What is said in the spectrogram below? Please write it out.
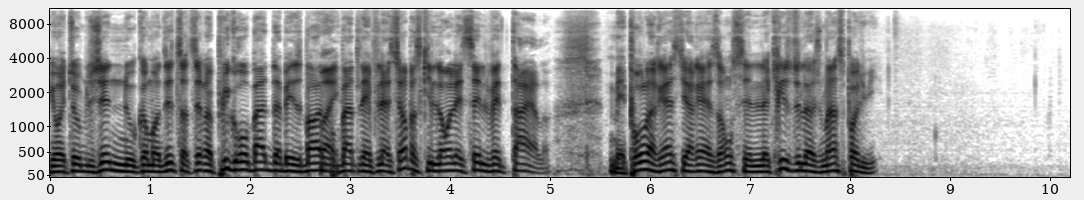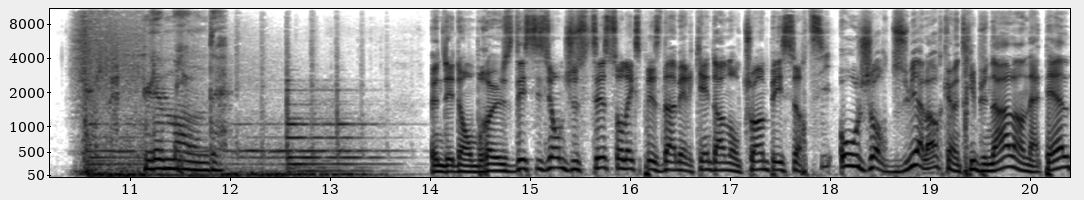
ils ont été obligés de nous, commander de sortir un plus gros bat de baseball pour battre l'inflation parce qu'ils l'ont laissé lever de terre. Mais pour le reste, il a raison. C'est la crise du logement, c'est pas lui. Le monde. Une des nombreuses décisions de justice sur l'ex-président américain Donald Trump est sortie aujourd'hui alors qu'un tribunal en appel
